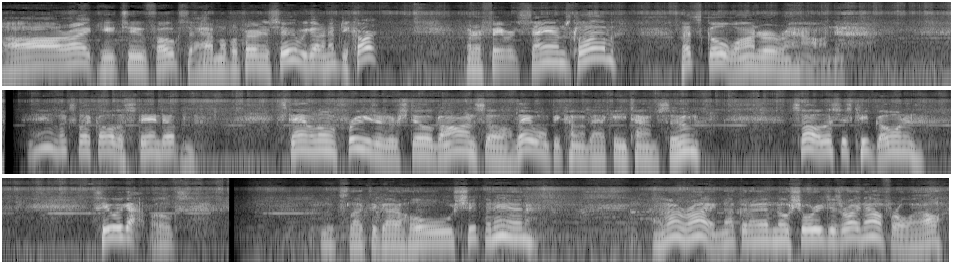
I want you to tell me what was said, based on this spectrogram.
All right, you two folks, the Admiral Preparedness here. We got an empty cart at our favorite Sam's Club. Let's go wander around. And looks like all the stand-up and standalone freezers are still gone, so they won't be coming back anytime soon. So let's just keep going and see what we got, folks. Looks like they got a whole shipment in. All right, not gonna have no shortages right now for a while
